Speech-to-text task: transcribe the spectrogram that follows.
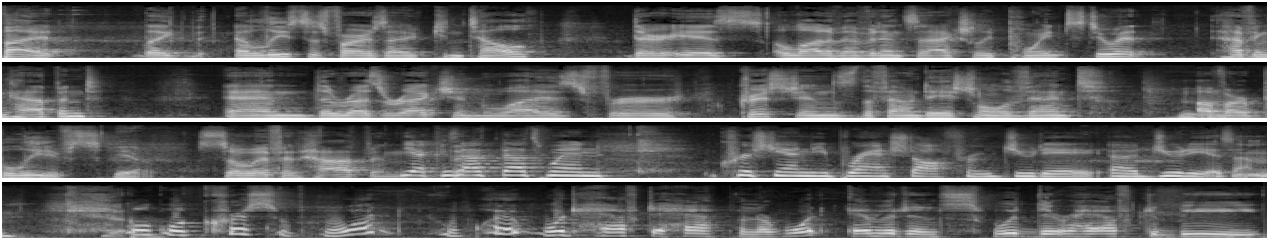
But like at least as far as I can tell, there is a lot of evidence that actually points to it having happened. And the resurrection was for Christians the foundational event mm-hmm. of our beliefs. Yeah. So if it happened, Yeah, because then- that that's when Christianity branched off from Juda- uh, Judaism. Well, well, Chris, what what would have to happen, or what evidence would there have to be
